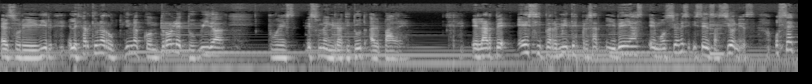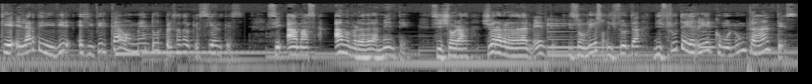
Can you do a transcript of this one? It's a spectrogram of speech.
El sobrevivir, el dejar que una rutina controle tu vida, pues es una ingratitud al Padre. El arte es y permite expresar ideas, emociones y sensaciones. O sea que el arte de vivir es vivir cada momento expresando lo que sientes. Si amas, ama verdaderamente. Si lloras, llora verdaderamente. Si sonríes o disfruta, disfruta y ríe como nunca antes.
